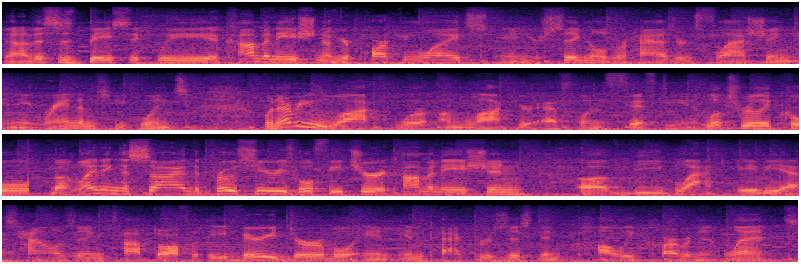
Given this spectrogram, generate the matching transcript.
Now this is basically a combination of your parking lights and your signals or hazards flashing in a random sequence whenever you lock or unlock your F-150. It looks really cool, but lighting aside, the Pro Series will feature a combination of the black ABS housing topped off with a very durable and impact resistant polycarbonate lens.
